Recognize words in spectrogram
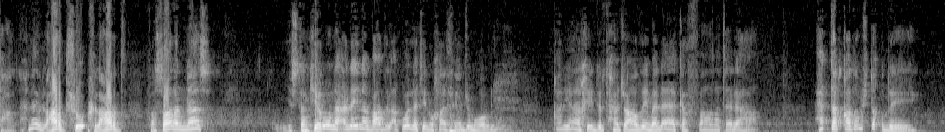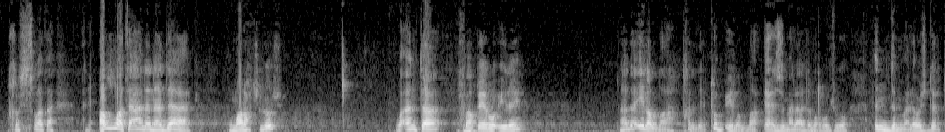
تعرض إحنا العرض شو في العرض؟ فصار الناس يستنكرون علينا بعض الأقوال التي نخالف فيها الجمهور. قال يا أخي درت حاجة عظيمة لا كفارة لها. حتى القضاء وش تقضي؟ خرج الصلاة يعني الله تعالى ناداك. وما رحتلوش وأنت فقير إليه؟ هذا إلى الله. تخلي تب إلى الله. اعزم على عدم الرجوع. اندم على واش درت؟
